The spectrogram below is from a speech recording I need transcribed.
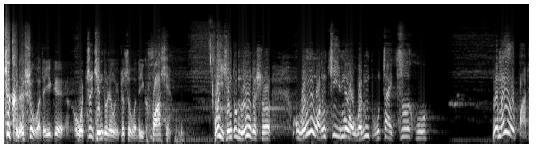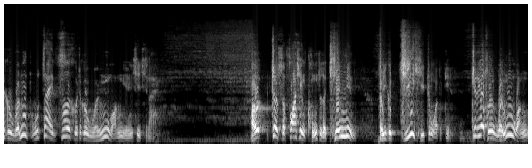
这可能是我的一个，我至今都认为这是我的一个发现。我以前读《论语》的时候，“文王寂寞，文不在，知乎？”我没有把这个文不在兹和这个文王联系起来，而这是发现孔子的天命的一个极其重要的点，就是要从文王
